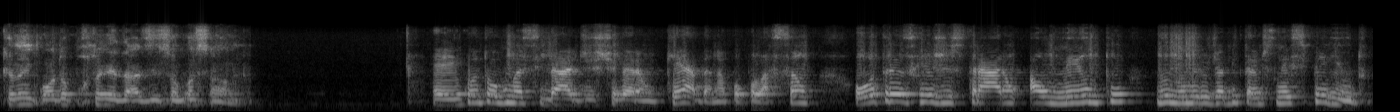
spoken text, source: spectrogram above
que não encontram oportunidades em São Gonçalo. É, enquanto algumas cidades tiveram queda na população, outras registraram aumento no número de habitantes nesse período.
